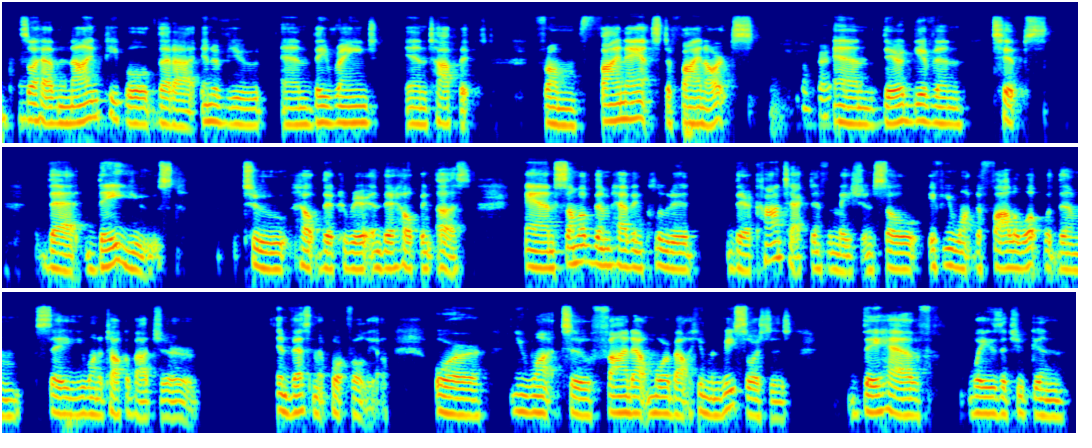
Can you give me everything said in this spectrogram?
Okay. So I have nine people that I interviewed, and they range in topics from finance to fine arts. Okay. And they're given tips that they used to help their career, and they're helping us. And some of them have included their contact information. So if you want to follow up with them, say you want to talk about your investment portfolio, or you want to find out more about human resources, they have ways that you can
